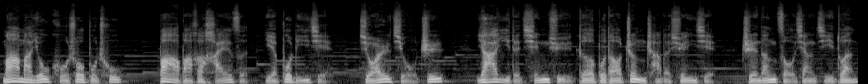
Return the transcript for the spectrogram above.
妈妈有苦说不出，爸爸和孩子也不理解。久而久之，压抑的情绪得不到正常的宣泄，只能走向极端。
